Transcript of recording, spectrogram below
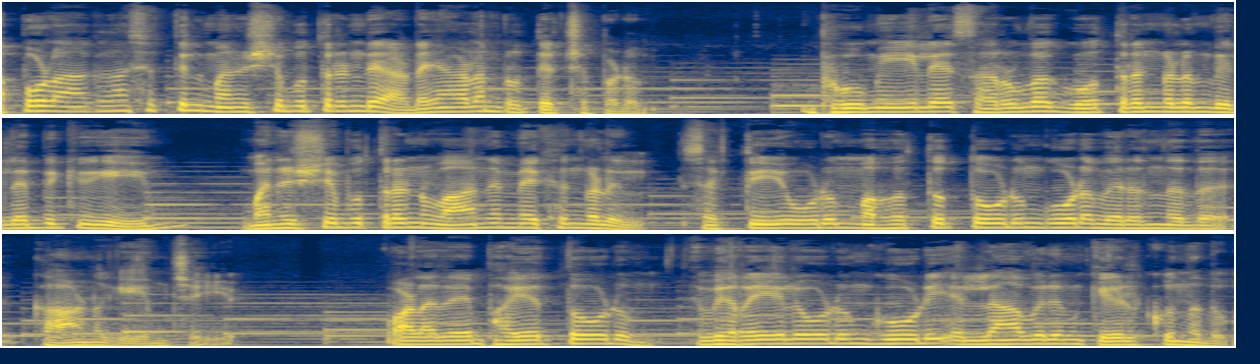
അപ്പോൾ ആകാശത്തിൽ മനുഷ്യപുത്രന്റെ അടയാളം പ്രത്യക്ഷപ്പെടും. ഭൂമിയിലെ സർവഗോത്രങ്ങളും വിലപിക്കുകയും മനുഷ്യപുത്രൻ വാനമേഘങ്ങളിൽ ശക്തിയോടും മഹത്വത്തോടും കൂടെ വരുന്നത് കാണുകയും ചെയ്യും. വളരെ ഭയത്തോടും വിറയലോടും കൂടി എല്ലാവരും കേൾക്കുന്നതും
